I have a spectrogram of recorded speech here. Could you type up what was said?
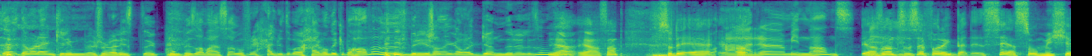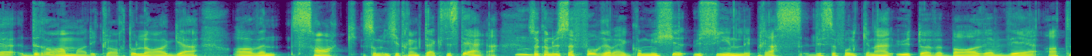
det, det var det en krimjournalistkompis av meg sa. Hvorfor i helvete bare heiv han det ikke på havet? Hvem Bryr seg om den gamle gønnere, liksom? ja, ja, sant? Så det er Og ære minnet hans. Ja, sant? Så se for deg, det- se så mye drama de klarte å lage av en sak som ikke trengte å eksistere. Så kan du se for deg hvor mye usynlig press disse folkene her utøver bare ved at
